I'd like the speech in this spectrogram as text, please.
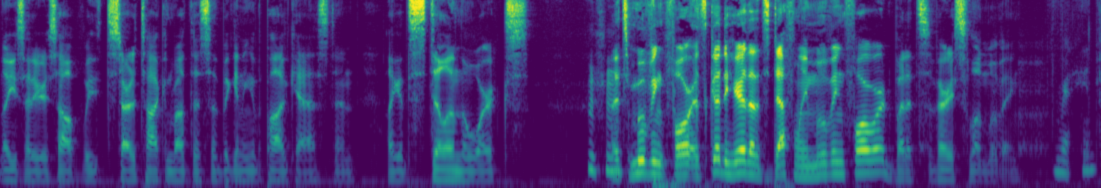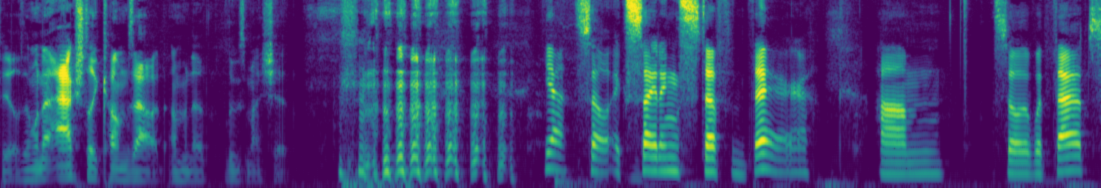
like you said yourself, we started talking about this at the beginning of the podcast, and like it's still in the works. Mhm. It's moving forward. It's good to hear that it's definitely moving forward, but it's very slow moving. right. Feels, and when it actually comes out, I'm gonna lose my shit. Yeah, so exciting stuff there. Um, so with that,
